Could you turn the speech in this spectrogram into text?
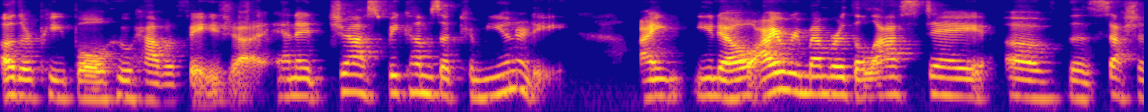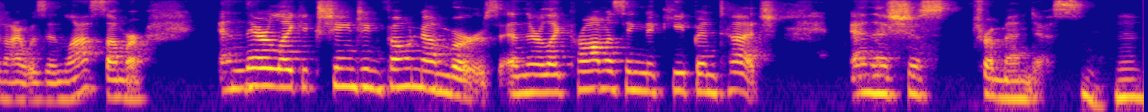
other people who have aphasia and it just becomes a community. I, you know, I remember the last day of the session I was in last summer and they're like exchanging phone numbers and they're like promising to keep in touch. And that's just tremendous mm-hmm.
